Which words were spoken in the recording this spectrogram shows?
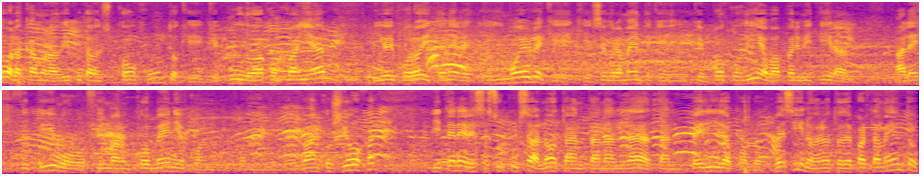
toda la Cámara de Diputados en su conjunto que, pudo acompañar y hoy por hoy tener este inmueble que, seguramente que, en pocos días va a permitir al, al Ejecutivo firmar un convenio con el Banco Rioja y tener esa sucursal ¿no? tan, tan tan pedida por los vecinos de nuestro departamento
